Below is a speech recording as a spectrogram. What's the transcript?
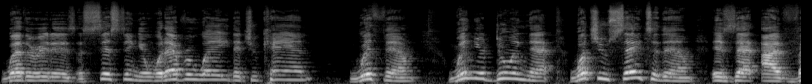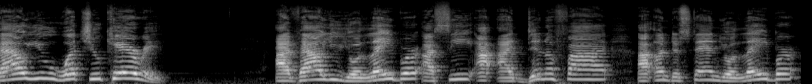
whether it is assisting in whatever way that you can with them, when you're doing that, what you say to them is that I value what you carry. I value your labor. I see, I identify, I understand your labor.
